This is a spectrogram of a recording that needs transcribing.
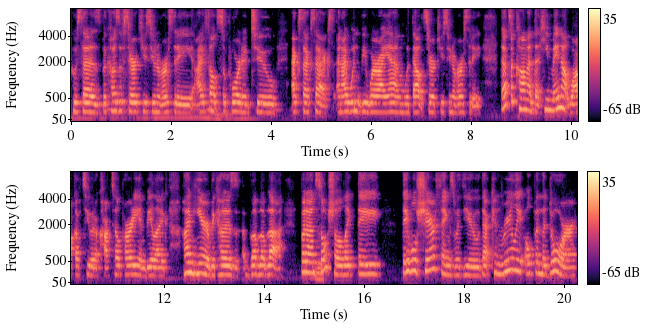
who says, because of Syracuse University, I felt supported to XXX and I wouldn't be where I am without Syracuse University. That's a comment that he may not walk up to you at a cocktail party and be like, I'm here because blah, blah, blah. But on mm-hmm. social, like they, they will share things with you that can really open the door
